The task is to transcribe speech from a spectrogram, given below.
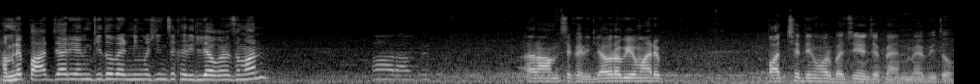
हमने पाँच हज़ार यानी की तो वेंडिंग मशीन से ख़रीद लिया होगा ना सामान? हाँ आराम से। आराम से खरीद लिया। और अभी हमारे पाँच छः दिन और बचे हैं जापान में अभी तो।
